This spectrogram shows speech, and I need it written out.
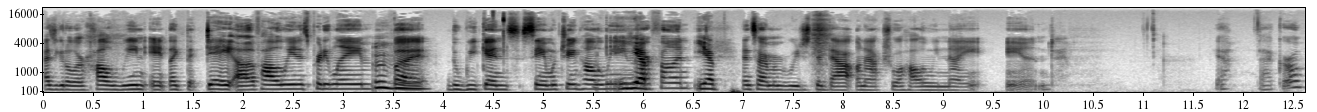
as you get older, Halloween it like the day of Halloween is pretty lame, but the weekends sandwiching Halloween Mm-hmm. Yep. are fun. Yep. And so I remember we just did that on actual Halloween night, and yeah, that girl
